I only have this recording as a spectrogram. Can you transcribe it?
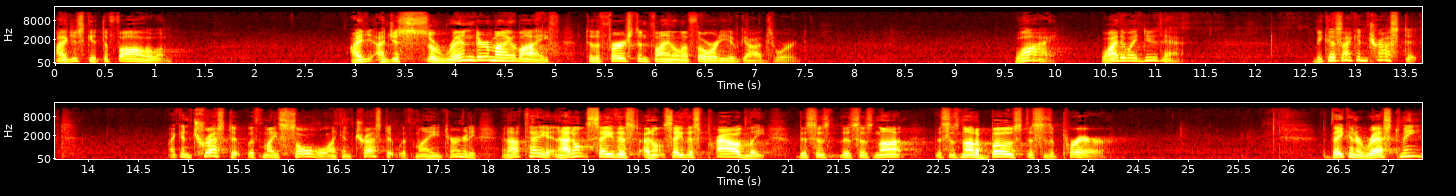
I just get to follow them. I, I just surrender my life to the first and final authority of God's Word. Why? Why do I do that? Because I can trust it. I can trust it with my soul. I can trust it with my eternity. And I'll tell you, and I don't say this, I don't say this proudly. This is, this is, not, this is not a boast, this is a prayer. But they can arrest me,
